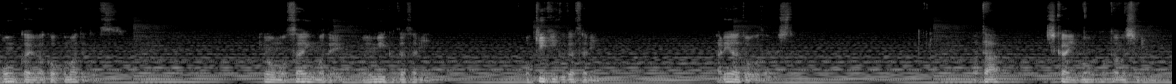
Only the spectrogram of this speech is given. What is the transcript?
今回はここまでです。今日も最後までお読みくださりお聞きくださりありがとうございましたまた次回もお楽しみに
